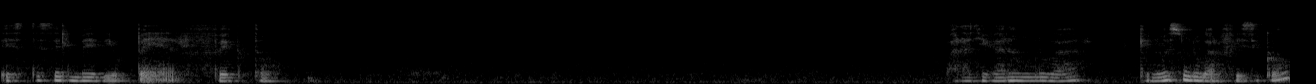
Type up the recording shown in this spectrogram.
Este es el medio perfecto para llegar a un lugar que no es un lugar físico,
